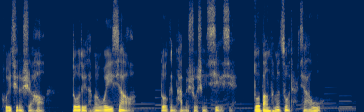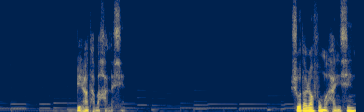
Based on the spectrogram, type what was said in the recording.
回去的时候，多对他们微笑，多跟他们说声谢谢，多帮他们做点家务，别让他们寒了心。说到让父母寒心，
